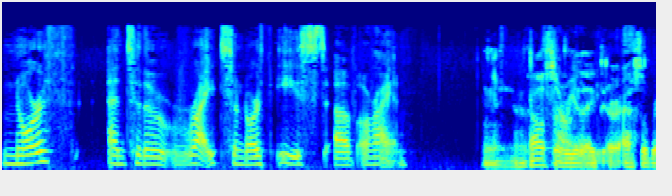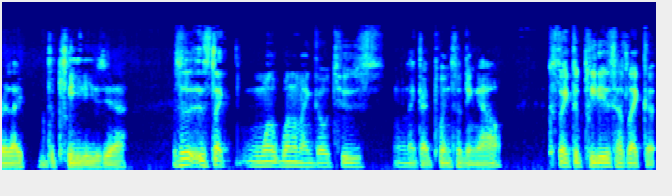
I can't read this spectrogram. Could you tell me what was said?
north and to the right, so northeast of Orion. Yeah, I also really like, I also really like the Pleiades. Yeah, it's, it's like one one of my go tos when like I point something out because like the Pleiades has like a,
